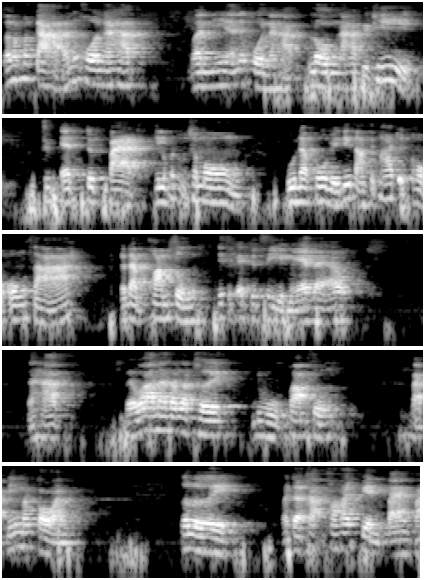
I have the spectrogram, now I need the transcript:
สำหรับอากาศนะทุกคนนะครับ วันนี้ทุกคนนะครับลมนะครับอยู่ที่ 11.8 กิโลเมตรต่อชั่วโมง อุณหภูมิอยู่ที่ 35.6 องศา ระดับความสูง 21.4 เมตรแล้วนะครับ แปลว่าน่าจะเคยอยู่ความสูงแบบนี้มาก่อน ก็เลยมันจะค่อยๆเปลี่ยนแปลงไป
